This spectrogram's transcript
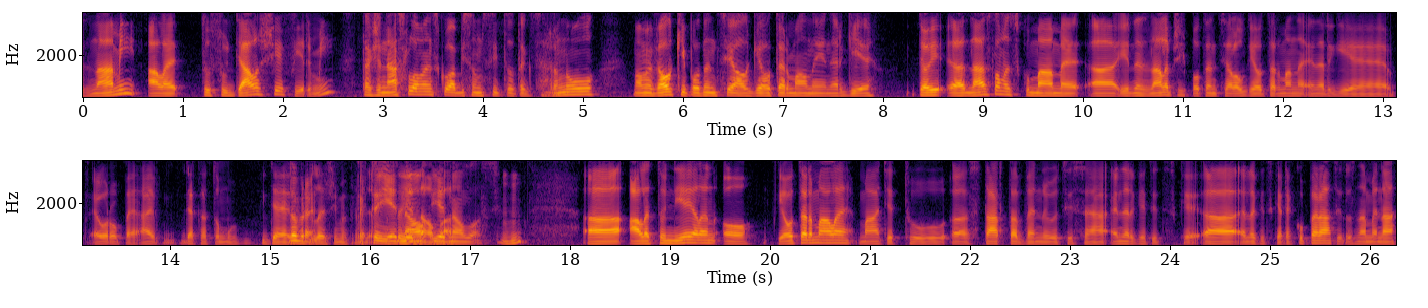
známy, ale tu sú ďalšie firmy, Takže na Slovensku, aby som si to tak zhrnul, máme veľký potenciál geotermálnej energie. To je, e, na Slovensku máme uh, jeden z najlepších potenciálov geotermálnej energie v Európe, aj vďaka tomu, kde Dobre, ležíme. tak to je jedna, to je jedna oblasť. Jedna oblasť. Uh-huh. Uh, ale to nie je len o geotermále, máte tu uh, startup venujúci sa energetické, uh, energetické rekuperácii, to znamená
